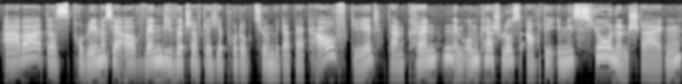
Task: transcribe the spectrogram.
Aber das Problem ist ja auch, wenn die wirtschaftliche Produktion wieder bergauf geht, dann könnten im Umkehrschluss auch die Emissionen steigen.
